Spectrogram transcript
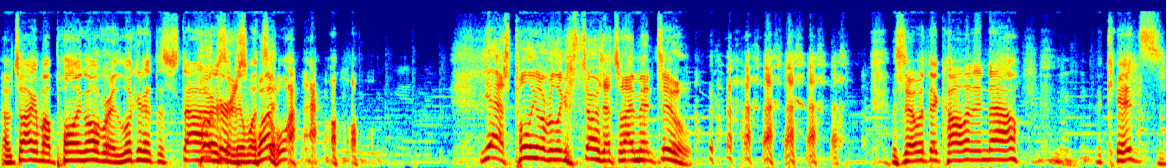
I'm talking about pulling over and looking at the stars every Hookers. once in a while. Yes, pulling over looking at the stars. That's what I meant too. Is that what they're calling it now? The kids?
